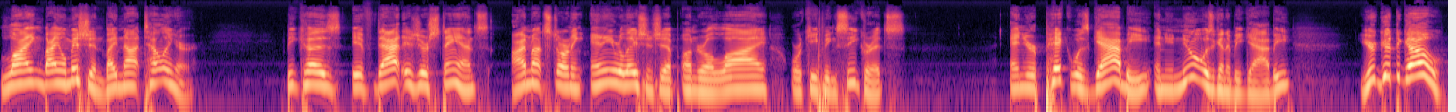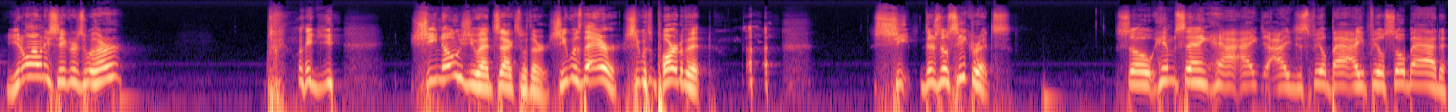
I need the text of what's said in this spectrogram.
lying by omission by not telling her? Because if that is your stance, I'm not starting any relationship under a lie or keeping secrets. And your pick was Gabby, and you knew it was going to be Gabby. You're good to go. You don't have any secrets with her. like you, she knows you had sex with her. She was there. She was part of it. she there's no secrets. So him saying, "Hey, I I just feel bad. I feel so bad,"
